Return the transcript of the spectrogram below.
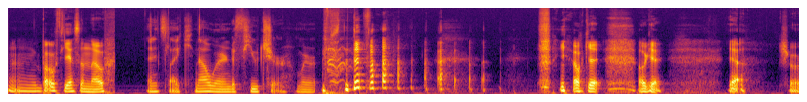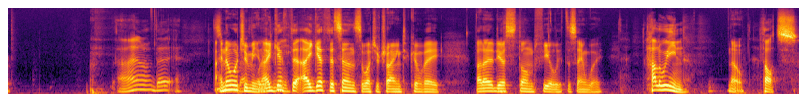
mm, both yes and no. and it's like now we're in the future. Where yeah, okay. Okay. Yeah, sure. I don't know that. I know what you mean. I get the I get the sense of what you're trying to convey, but I just don't feel it the same way. Halloween No. thoughts.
